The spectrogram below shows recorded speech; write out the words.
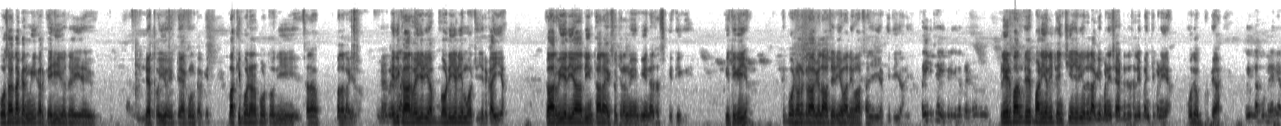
ਹੋ ਸਕਦਾ ਗਰਮੀ ਕਰਕੇ ਹੀ ਉਹਦੇ ਇਹ ਡੈਥ ਹੋਈ ਹੋਏ ਅਟੈਕ ਹੋਣ ਕਰਕੇ। ਬਾਕੀ ਪੋਸਟਮਾਰਟਮ ਰਿਪੋਰਟ ਤੋਂ ਉਹਦੀ ਸਾਰਾ ਪਤਾ ਲੱਗ ਜਾਣਾ ਇਹਦੀ ਕਾਰਵਾਈ ਜਿਹੜੀ ਆ ਬੋਡੀ ਜਿਹੜੀ ਆ ਮੋਰਚੇ 'ਚ ਰਖਾਈ ਆ। ਕਾਰਵਾਈ ਇਹਦੀ ਆ ਅਧੀਨ ਧਾਰਾ 194 ਬੀਐਨਐਸ ਕੀਤੀ ਕੀਤੀ ਗਈ ਆ। ਤੇ ਪੋਸਟਮਾਰਟਮ ਕਰਾ ਕੇ ਲਾਸ਼ ਜਿਹੜੀ ਆ ਹਵਾਲੇ ਵਾਰਸਾਂ ਜਿਹੜੀ ਆ ਕੀਤੀ ਜਾ ਰਹੀ ਆ। ਭਾਈ ਕਿੱਥੇ ਹੈਗੀ ਕਿਹੜੀ ਜਗ੍ਹਾ ਪਲੇਟਫਾਰਮ ਪਲੇਟਫਾਰਮ ਤੇ ਪਾਣੀ ਵਾਲੀ ਟੈਂਕੀ ਆ ਜਿਹੜੀ ਉਹਦੇ ਲਾਗੇ ਬਣੇ ਸੈੱਡ ਦੇ ਥੱਲੇ ਬੰਚ ਬਣੇ ਆ ਉਹਦੇ ਉੱਪਰ ਪਿਆ। ਕੋਈ ਲਾਗੂ ਮਿਲਿਆ ਗਿਆ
